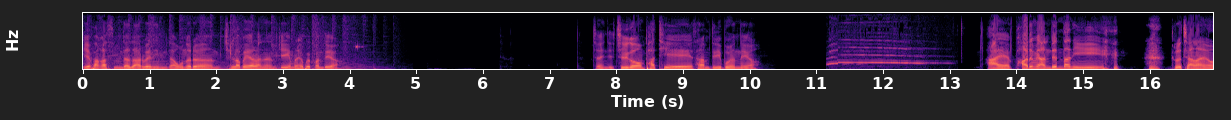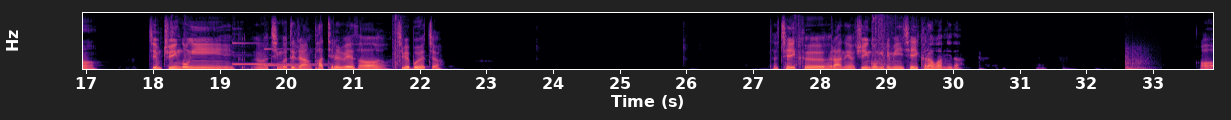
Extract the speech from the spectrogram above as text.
예, 반갑습니다. 나르벤입니다. 오늘은 킬러베어라는 게임을 해볼 건데요. 자, 이제 즐거운 파티에 사람들이 모였네요. 아예, 발음이 안 된다니. 그렇지 않아요. 지금 주인공이 그, 어, 친구들이랑 파티를 위해서 집에 모였죠. 제이크라네요. 주인공 이름이 제이크라고 합니다. 어,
